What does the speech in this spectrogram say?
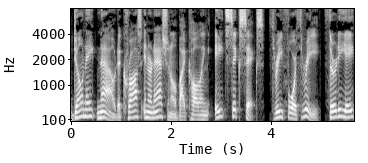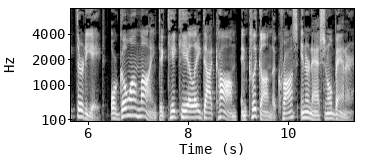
Donate now to Cross International by calling 866 343 3838 or go online to kkla.com and click on the Cross International banner.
